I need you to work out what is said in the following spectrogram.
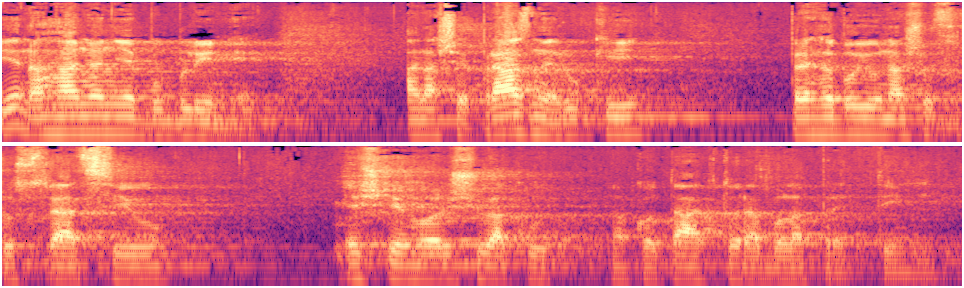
je naháňanie bubliny. A naše prázdne ruky prehlbujú našu frustráciu ešte horšiu ako, ako tá, ktorá bola predtým.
